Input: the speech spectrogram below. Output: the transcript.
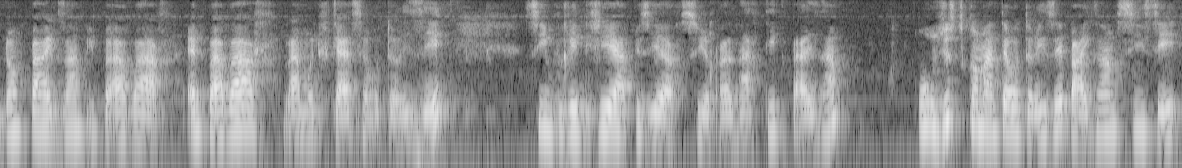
Donc, par exemple, il peut avoir, elle peut avoir la modification autorisée si vous rédigez à plusieurs sur un article, par exemple, ou juste commentaire autorisé, par exemple, si c'est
